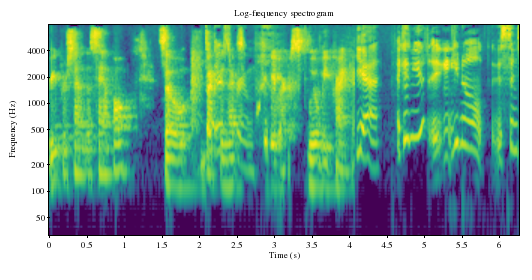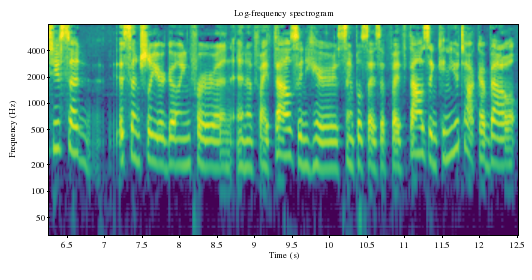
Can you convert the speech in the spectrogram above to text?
3% of the sample. So, back the next room. years, we'll be cranking. Yeah. Can you, you know, since you said essentially you're going for an N of 5,000 here, a sample size of 5,000, can you talk about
